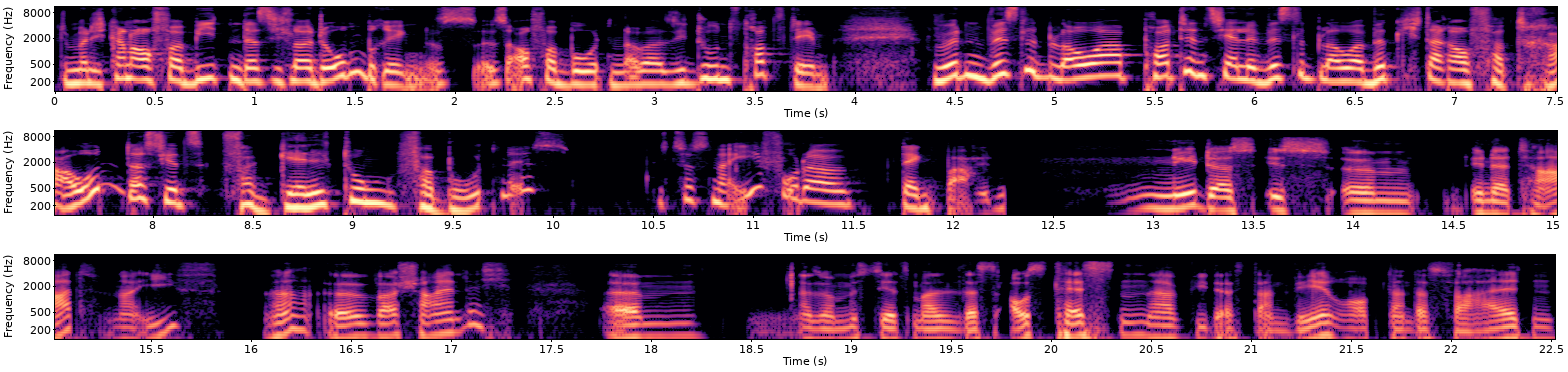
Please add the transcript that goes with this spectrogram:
Ich meine, ich kann auch verbieten, dass sich Leute umbringen, das ist auch verboten, aber sie tun es trotzdem. Würden Whistleblower, potenzielle Whistleblower Whistleblower wirklich darauf vertrauen, dass jetzt Vergeltung verboten ist? Ist das naiv oder denkbar? Nee, das ist ähm, in der Tat naiv, ja, äh, wahrscheinlich. Ähm, also man müsste jetzt mal das austesten, wie das dann wäre, ob dann das Verhalten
